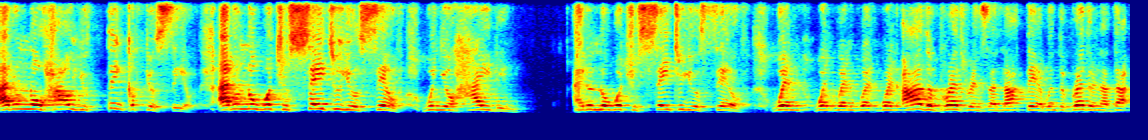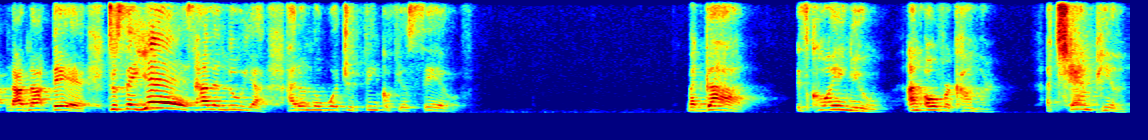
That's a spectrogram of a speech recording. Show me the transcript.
I don't know how you think of yourself. I don't know what you say to yourself when you're hiding. I don't know what you say to yourself when when when when, when other brethren are not there, when the brethren are not, are not there to say, Yes, hallelujah. I don't know what you think of yourself. But God is calling you an overcomer, a champion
